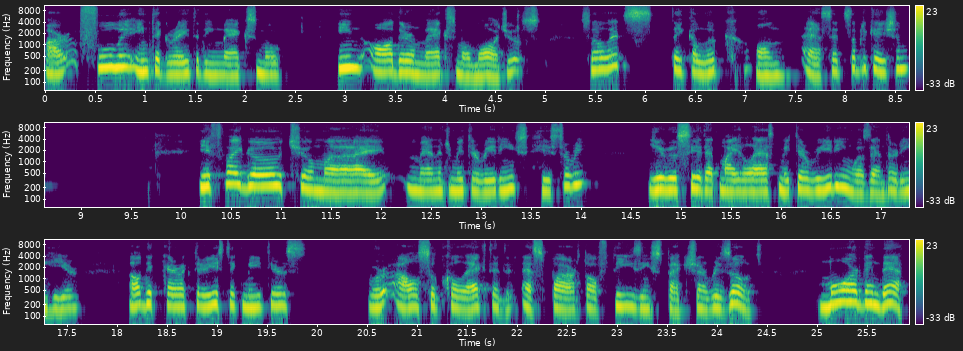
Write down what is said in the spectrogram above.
are fully integrated in Maximo in other Maximo modules. So let's take a look on assets application. If I go to my manage meter readings history, you will see that my last meter reading was entered in here. All the characteristic meters were also collected as part of these inspection results. More than that,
